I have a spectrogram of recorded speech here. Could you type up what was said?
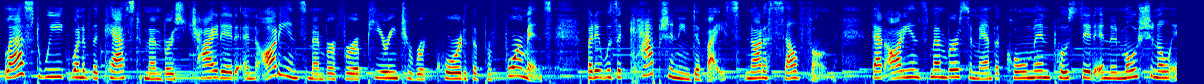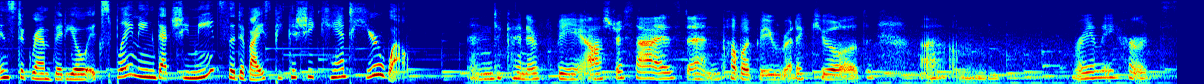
Last week, one of the cast members chided an audience member for appearing to record the performance, but it was a captioning device, not a cell phone. That audience member, Samantha Coleman, posted an emotional Instagram video explaining that she needs the device because she can't hear well. And to kind of be ostracized and publicly ridiculed um, really hurts.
